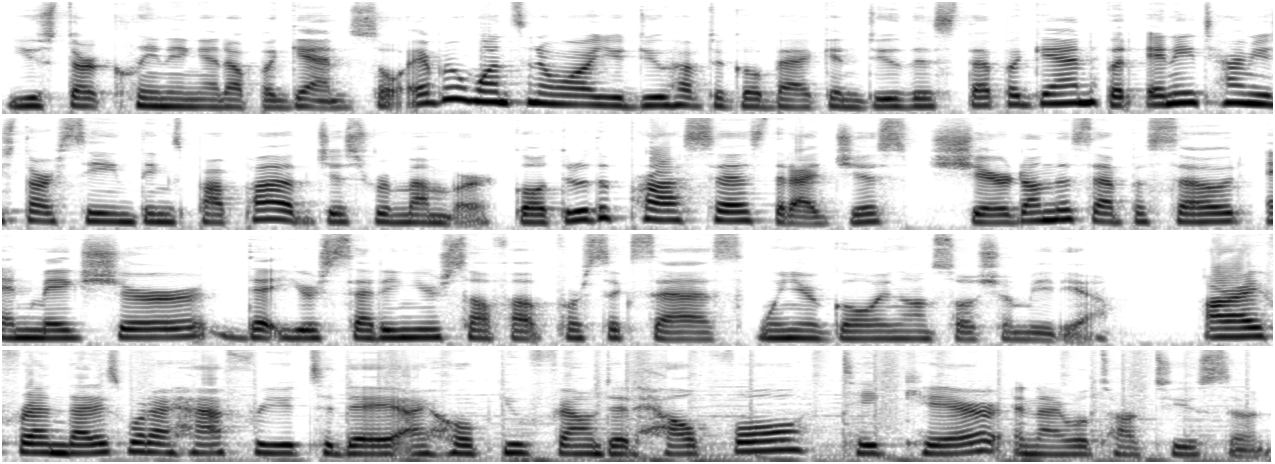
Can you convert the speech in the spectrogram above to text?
you start cleaning it up again. So every once in a while, you do have to go back and do this step again. But anytime you start seeing things pop up, just remember go through the process that I just shared on this episode and make sure that you're setting yourself up for success when you're going on social media. All right, friend, that is what I have for you today. I hope you found it helpful. Take care, and I will talk to you soon.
